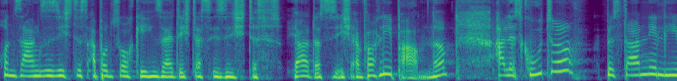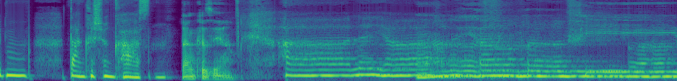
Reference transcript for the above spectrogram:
und sagen Sie sich das ab und zu auch gegenseitig, dass Sie sich das, ja, dass Sie sich einfach lieb haben. Ne? Alles Gute. Bis dann, ihr Lieben. Dankeschön, Carsten. Danke sehr. Alle Jahre Fieber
